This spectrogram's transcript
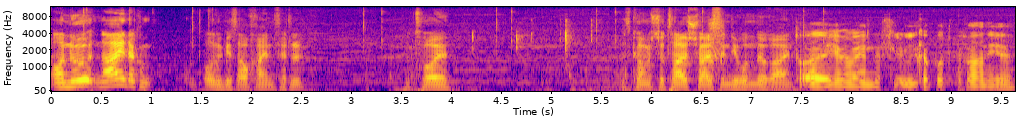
Oh nö, nein, da kommt. Oh, du gehst auch rein, Vettel. Oh, toll. Jetzt komme ich total scheiße in die Runde rein. Toll, ich habe mir meine Flügel kaputt gefahren hier.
